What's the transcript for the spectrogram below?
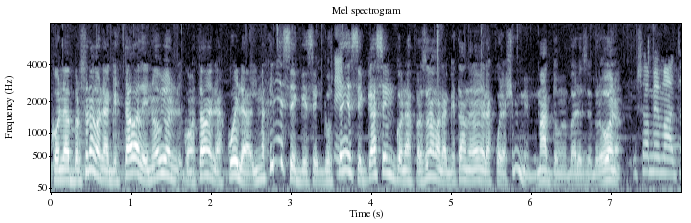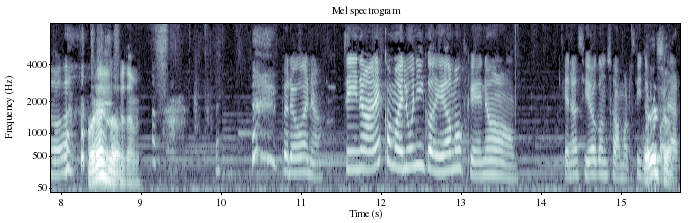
con la persona con la que estaba de novio en- cuando estaba en la escuela. Imagínense que, se- que ustedes se casen con las personas con las que estaban de novio en la escuela. Yo me mato, me parece, pero bueno. Yo me mato. Por Sí, eso. yo también. Pero bueno. Sí, no, es como el único, digamos, que no que no siguió con su amorcito Por eso. escolar.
